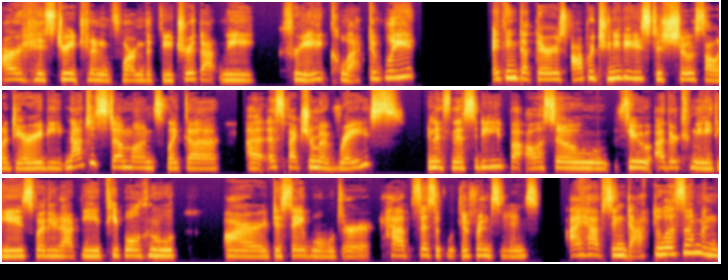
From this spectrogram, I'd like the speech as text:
our history can inform the future that we create collectively. I think that there's opportunities to show solidarity, not just amongst like a, a spectrum of race and ethnicity, but also through other communities, whether that be people who are disabled or have physical differences. I have syndactylism and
